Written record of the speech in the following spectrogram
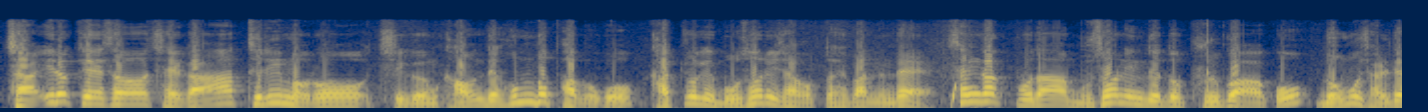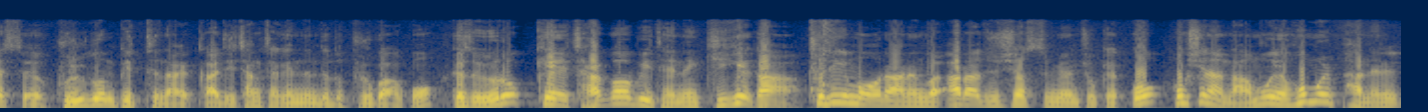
자 이렇게 해서 제가 트리머로 지금 가운데 홈도 파보고 가쪽에 모서리 작업도 해봤는데 생각보다 무선인데도 불구하고 너무 잘 됐어요. 굵은 비트 날까지 장착했는데도 불구하고. 그래서 이렇게 작업이 되는 기계가 트리머라는 걸 알아주셨으면 좋겠고 혹시나 나무에 홈을 파낼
